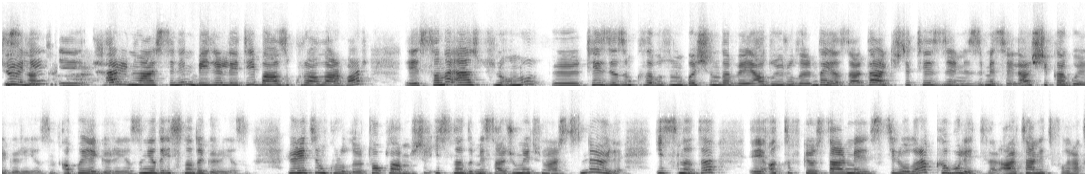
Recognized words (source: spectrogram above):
Şöyle İsnat. e, her üniversitenin belirlediği bazı kurallar var. E, sana enstitü onu e, tez yazım kılavuzunun başında veya duyurularında yazar. Der ki işte tezlerinizi mesela Chicago'ya göre yazın, APA'ya göre yazın ya da İSNAD'a göre yazın. Yönetim kurulları toplanmıştır. İSNAD'ı mesela Cumhuriyet Üniversitesi'nde öyle. İSNAD'ı e, atıf gösterme stili olarak kabul ettiler. Alternatif olarak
